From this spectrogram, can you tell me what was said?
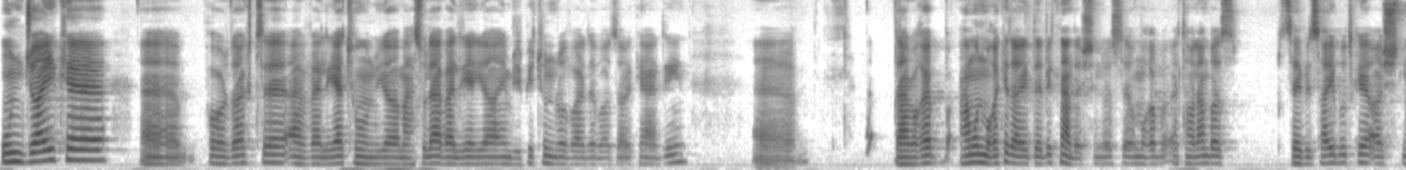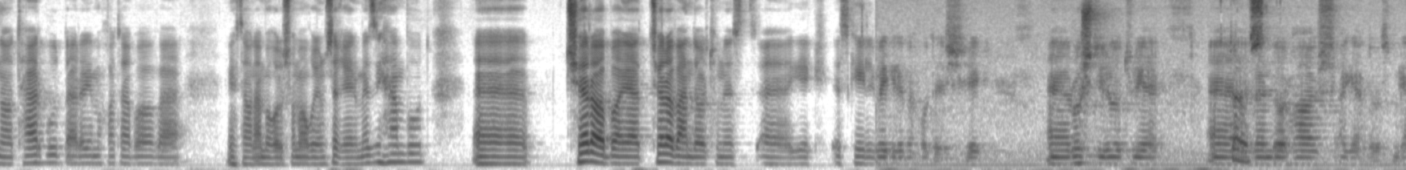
اون جایی که product اولیتون یا محصول اولیه یا MVP تون رو وارد بازار کردین در واقع همون موقع که دایرکت دیبیت نداشتین درسته؟ اون موقع احتمالاً با سرویس هایی بود که آشناتر بود برای مخاطبا و احتمالا به قول شما اقیانوس قرمزی هم بود. چرا باید چرا وندار تونست یک اسکیلی بگیره به خودش یک رشدی رو توی وندورهاش اگر درست میگم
